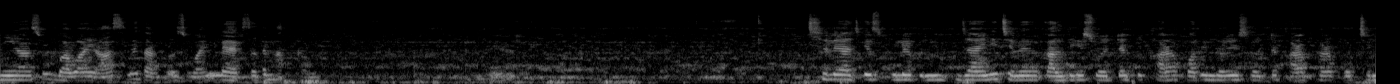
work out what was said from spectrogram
নিয়ে আসুক, বাবাই আসলে তারপরে সবাই মিলে একসাথে ভাত খাব। ছেলে আজকে স্কুলে যায়নি, ছেলে কাল থেকে শরীরটা একটু খারাপ, কদিন ধরে শরীরটা খারাপ খারাপ করছিল।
